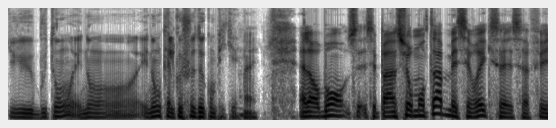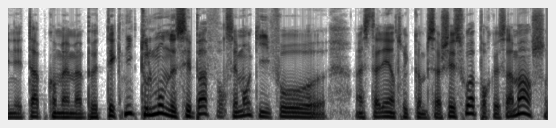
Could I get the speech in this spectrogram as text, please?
du bouton et non, et non quelque chose de compliqué. Ouais. Alors bon, c'est pas insurmontable, mais c'est vrai que ça fait une étape quand même un peu technique. Tout le monde ne sait pas forcément qu'il faut euh, installer un truc comme ça chez soi pour que ça marche.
